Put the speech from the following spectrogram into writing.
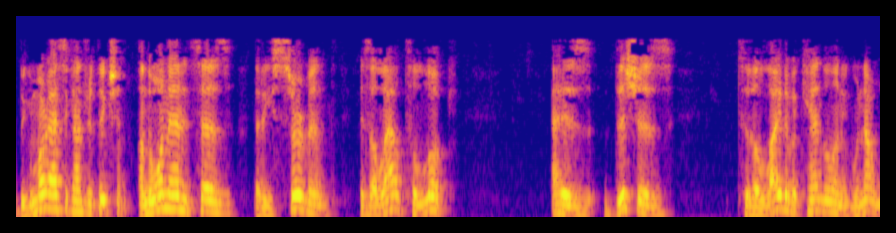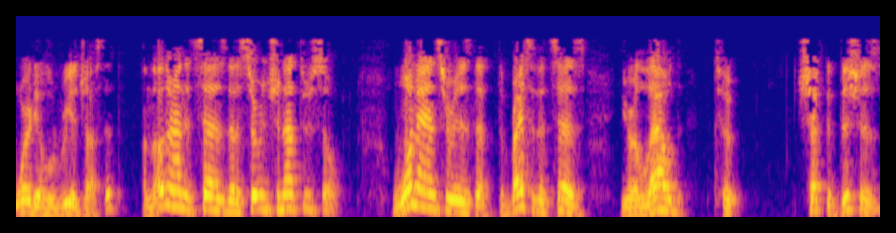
The Gemara has a contradiction. On the one hand, it says that a servant is allowed to look at his dishes to the light of a candle and we're not worried he'll readjust it. On the other hand, it says that a servant should not do so. One answer is that the brisa that says you're allowed to check the dishes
